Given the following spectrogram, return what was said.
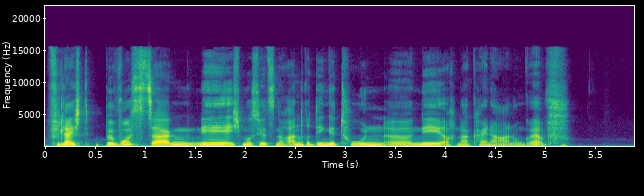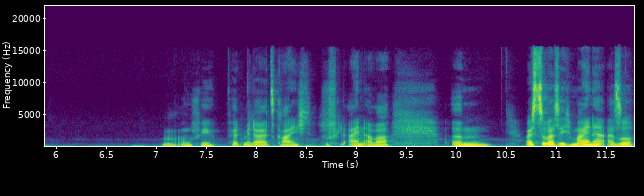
vielleicht bewusst sagen, nee, ich muss jetzt noch andere Dinge tun, äh, nee, ach na, keine Ahnung. Hm, irgendwie fällt mir da jetzt gar nicht so viel ein, aber ähm, weißt du, was ich meine? Also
